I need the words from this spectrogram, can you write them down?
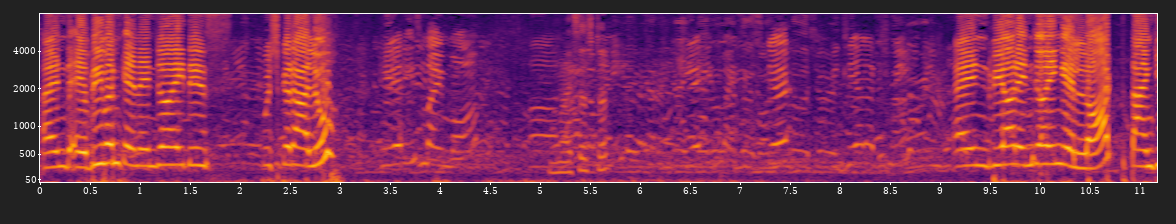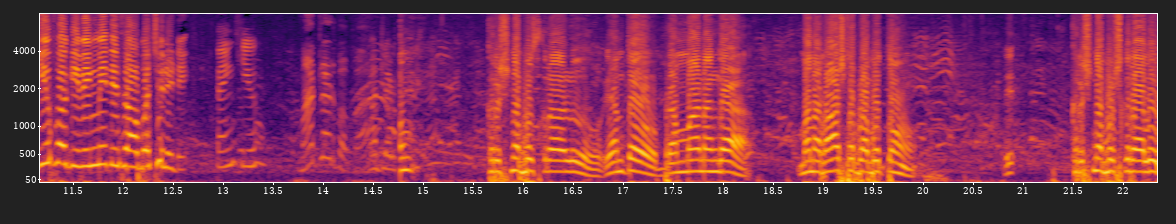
And everyone can enjoy this Pushkaralu. Here is my mom. Uh, my sister. Here is my sister. Vijayalakshmi. And we are enjoying a lot. Thank you for giving me this opportunity. Thank you. కృష్ణ పుష్కరాలు ఎంతో బ్రహ్మాండంగా మన రాష్ట్ర ప్రభుత్వం కృష్ణ పుష్కరాలు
